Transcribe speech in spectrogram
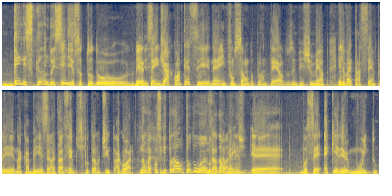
beliscando esse. E isso tudo é, tende a acontecer, né? Em função do plantel, dos investimentos, ele vai estar sempre na cabeça, Exatamente. vai estar sempre disputando título. Agora. Não vai conseguir todo, todo ano, exatamente, toda hora. Né? É, você é querer muito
